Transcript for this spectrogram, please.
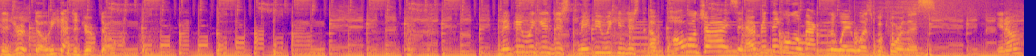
The drip though. He got the drip though. Maybe we can just maybe we can just apologize and everything will go back to the way it was before this. You know?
